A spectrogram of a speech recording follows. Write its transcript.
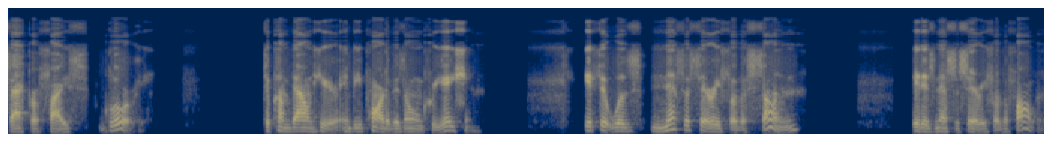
sacrifice glory to come down here and be part of his own creation. If it was necessary for the Son, it is necessary for the Father.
